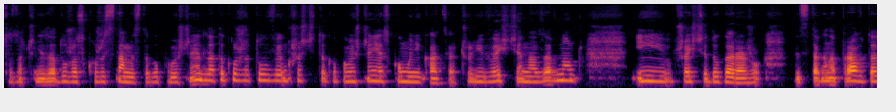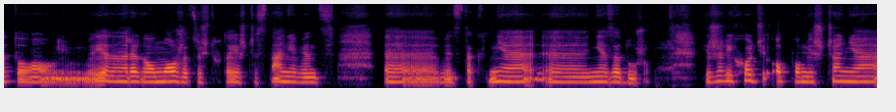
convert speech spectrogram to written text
to znaczy nie za dużo skorzystamy z tego pomieszczenia, dlatego że tu w większości tego pomieszczenia jest komunikacja, czyli wyjście na zewnątrz i przejście do garażu, więc tak naprawdę to jeden regał może coś tutaj jeszcze stanie, więc, e, więc tak nie, e, nie za dużo. Jeżeli chodzi o pomieszczenie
